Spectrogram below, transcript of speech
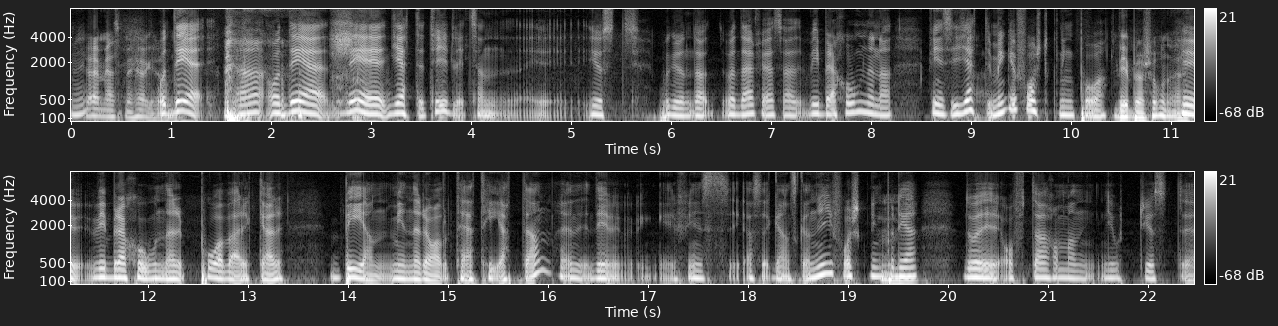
Mm. Jag är mest med höger Och, hand. det, ja, och det, det är jättetydligt sen eh, just på grund av, det var därför jag sa att vibrationerna, finns jättemycket forskning på Vibrationer. hur vibrationer påverkar benmineraltätheten. Det finns alltså ganska ny forskning på Mm. det. Då är, ofta har man gjort just eh,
